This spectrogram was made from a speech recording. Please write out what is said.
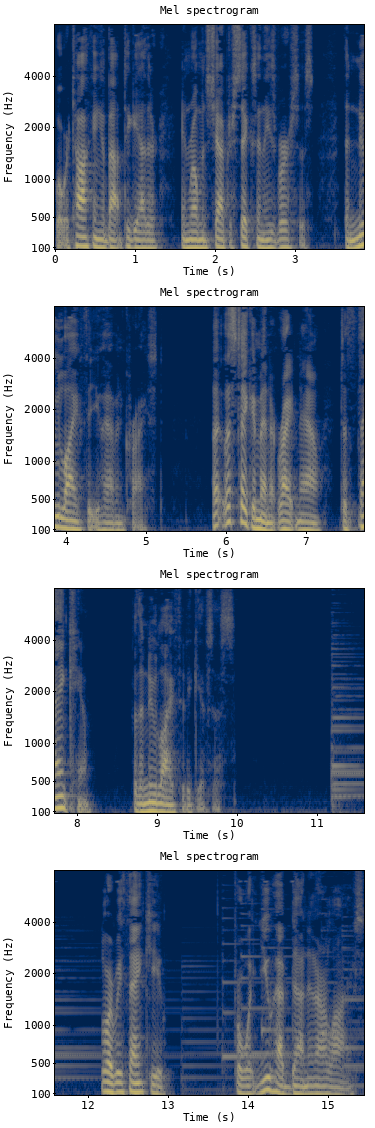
what we're talking about together in Romans chapter 6 in these verses, the new life that you have in Christ. Let's take a minute right now to thank Him for the new life that He gives us. Lord, we thank you for what you have done in our lives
